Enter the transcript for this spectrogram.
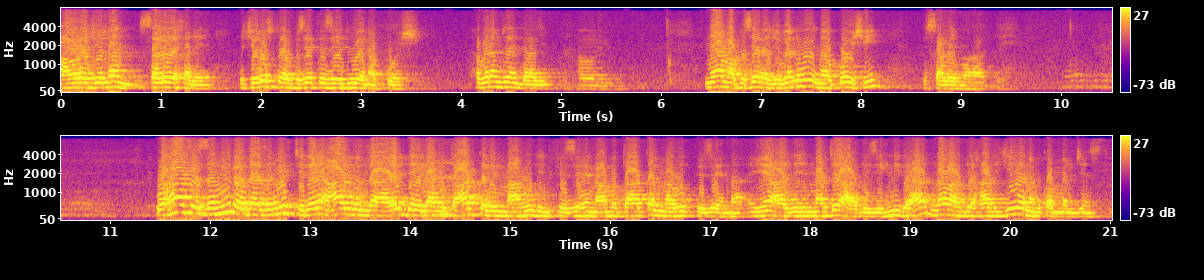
او رجلن سړی خده چې رست ور پسې ته زیدو نه پوش خبرم ځین درځي نه ما پسې رجلن و نه پوشي سړی مراد دی وهذا الضمير او دا ضمير چې دی عائد د عائد دی لا متعقل معهود فی ذهن متعقل معهود فی ذهن یا عادی مرجع عادی ذهنی دا نه د خارجي نه مکمل جنس دی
